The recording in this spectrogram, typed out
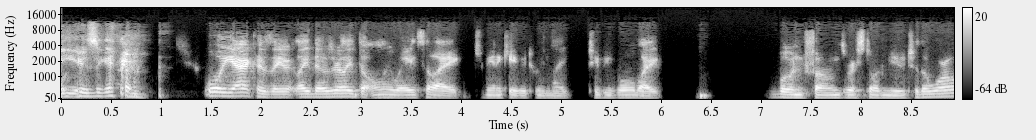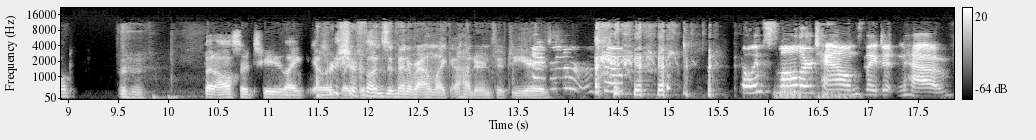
Well- years ago? Well, yeah, because they like those are like the only way to like communicate between like two people, like when phones were still new to the world. Mhm. But also too, like it I'm was pretty like sure this- phones have been around like 150 years. So, so in smaller towns, they didn't have.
